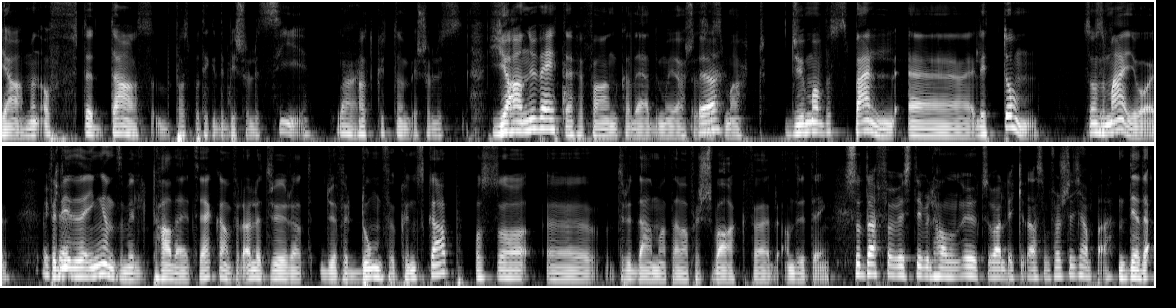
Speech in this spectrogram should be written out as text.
Ja, men ofte da Pass på at ikke det blir sjalusi. Nei. At guttene blir sjalusi. Ja, nå vet jeg for faen hva det er du må gjøre så, Ja. så smart. Du må spille uh, litt dum, sånn som jeg gjorde. Okay. Fordi det er ingen som vil ta deg i trekant, for alle tror at du er for dum for kunnskap, og så uh, trodde de at jeg var for svak for andre ting. Så derfor, hvis de vil ha noen ut, så velger de ikke deg som førstekjempe? De hadde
